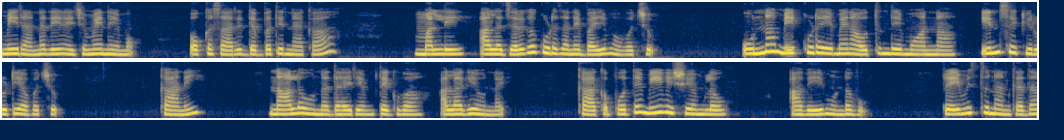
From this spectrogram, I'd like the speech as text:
మీరన్నది నిజమేనేమో. ఒక్కసారి దెబ్బతిన్నాక మళ్ళీ అలా జరగకూడదనే భయం అవ్వచ్చు. ఉన్నా మీకు కూడా ఏమైనా అవుతుందేమో అన్న ఇన్సెక్యూరిటీ అవ్వచ్చు. కానీ నాలో ఉన్న ధైర్యం తెగువ అలాగే ఉన్నాయి. కాకపోతే మీ విషయంలో అవేముండవు ప్రేమిస్తున్నాను కదా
